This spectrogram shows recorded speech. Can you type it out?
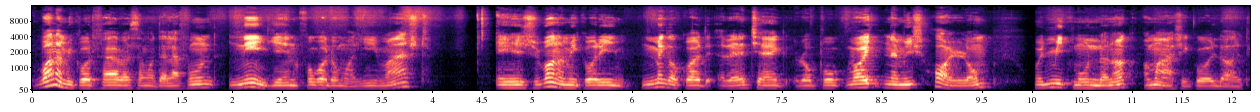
van, amikor felveszem a telefont, 4 fogadom a hívást, és van, amikor így megakad, recseg, ropog, vagy nem is hallom, hogy mit mondanak a másik oldalt.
